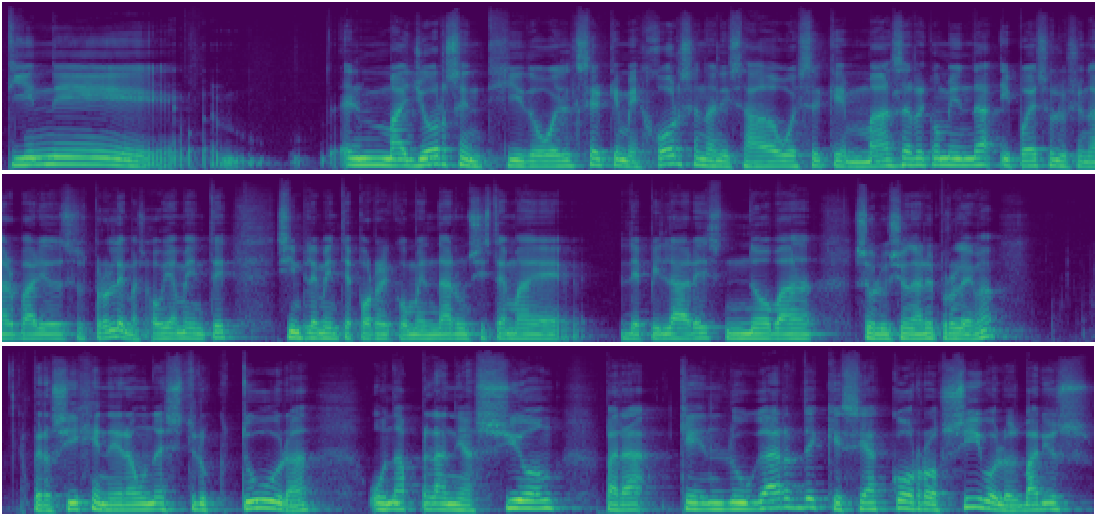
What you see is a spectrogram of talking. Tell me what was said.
tiene el mayor sentido o es el que mejor se ha analizado o es el que más se recomienda y puede solucionar varios de esos problemas. Obviamente, simplemente por recomendar un sistema de, de pilares no va a solucionar el problema, pero sí genera una estructura, una planeación para que en lugar de que sea corrosivo los varios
